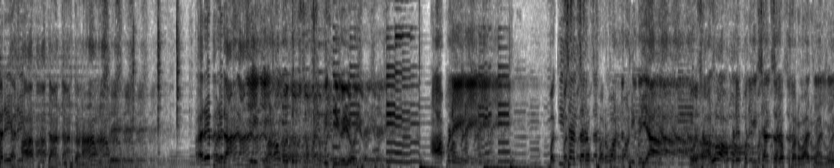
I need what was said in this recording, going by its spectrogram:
અરે હા, પ્રધાનજી, પ્રણામ છે. અરે પ્રધાનજી, ઘણો બધો સમય વીતી ગયો છે. આપણે બગીચા તરફ ફરવા નથી ગયા. તો ચાલો આપણે બગીચા તરફ ફરવા જઈએ.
